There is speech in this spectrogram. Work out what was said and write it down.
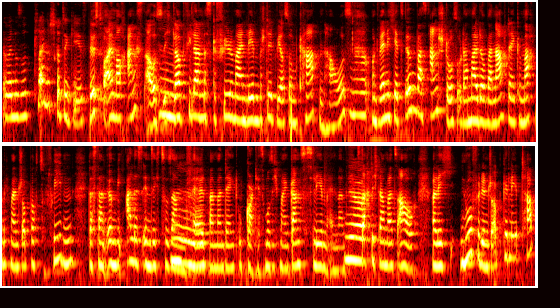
Wenn du so kleine Schritte gehst. Löst vor allem auch Angst aus. Mhm. Ich glaube, viele haben das Gefühl, mein Leben besteht wie aus so einem Kartenhaus. Ja. Und wenn ich jetzt irgendwas anstoße oder mal darüber nachdenke, macht mich mein Job noch zufrieden, dass dann irgendwie alles in sich zusammenfällt, mhm. weil man denkt, oh Gott, jetzt muss ich mein ganzes Leben ändern. Ja. Das dachte ich damals auch weil ich nur für den Job gelebt habe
